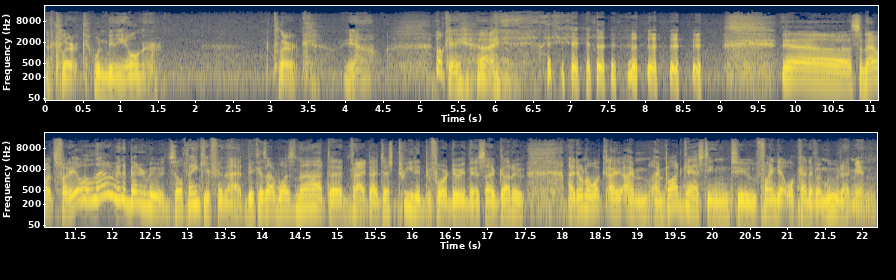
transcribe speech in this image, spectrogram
A clerk wouldn't be the owner. A clerk. Yeah. Okay. Uh, Yeah, so now it's funny. Oh, well, now I'm in a better mood. So thank you for that because I was not. Uh, in fact, I just tweeted before doing this. I've got to. I don't know what I, I'm. I'm podcasting to find out what kind of a mood I'm in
